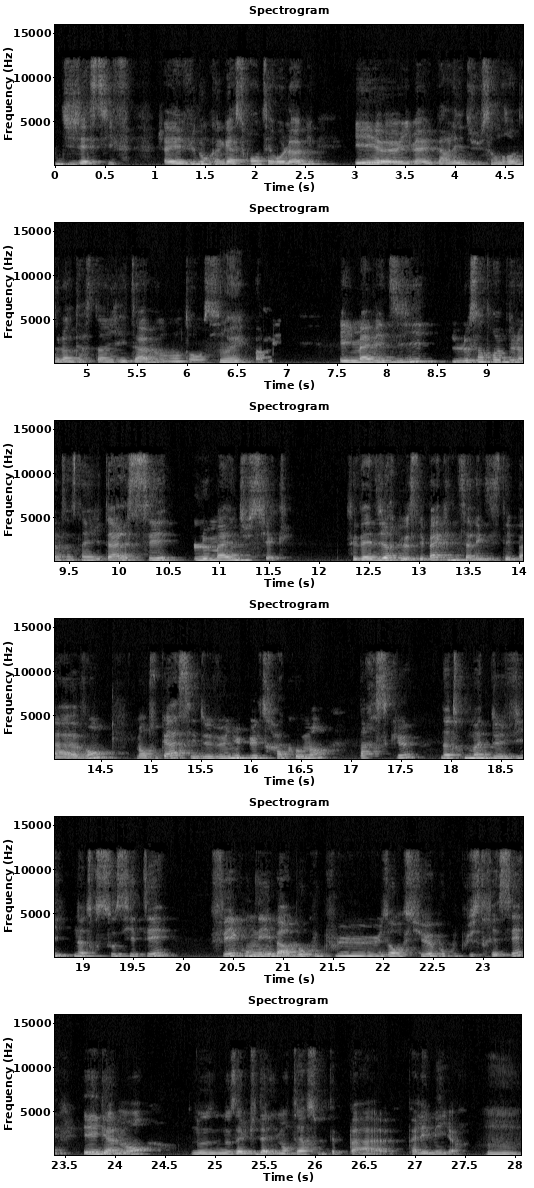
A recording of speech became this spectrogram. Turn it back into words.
digestifs, j'avais vu donc un gastro-entérologue et euh, il m'avait parlé du syndrome de l'intestin irritable, on en entend aussi parler. Et il m'avait dit, le syndrome de l'intestin irritable, c'est le mal du siècle. C'est-à-dire que c'est pas que ça n'existait pas avant, mais en tout cas, c'est devenu ultra commun parce que notre mode de vie, notre société fait qu'on est bah, beaucoup plus anxieux, beaucoup plus stressé, et également nos, habitudes alimentaires sont peut-être pas, pas les meilleures. Hmm.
